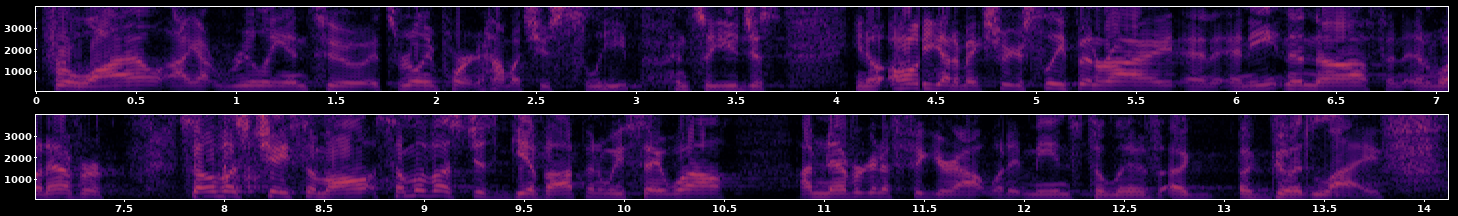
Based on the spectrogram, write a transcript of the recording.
for a while, I got really into it's really important how much you sleep. And so you just, you know, oh, you got to make sure you're sleeping right and, and eating enough and, and whatever. Some of us chase them all. Some of us just give up and we say, well, I'm never going to figure out what it means to live a, a good life.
